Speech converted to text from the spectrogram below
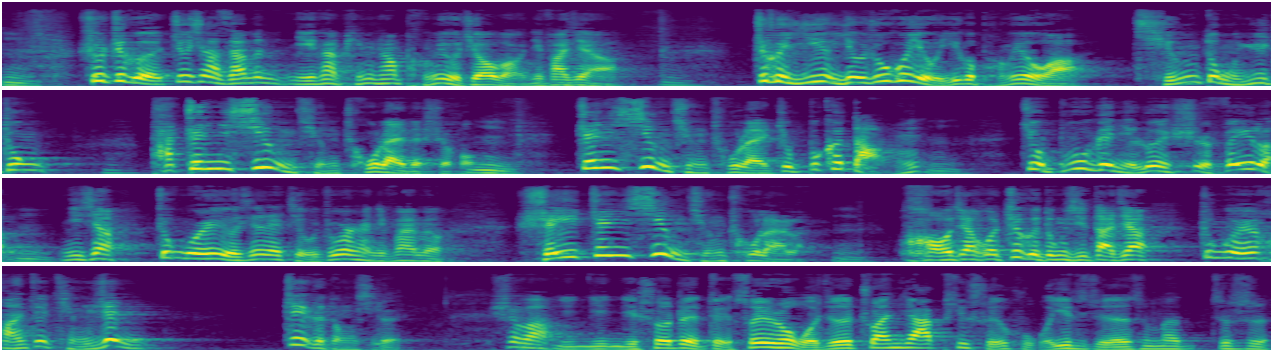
嗯，说这个就像咱们，你看平常朋友交往，你发现啊，这个一有如果有一个朋友啊，情动于衷，他真性情出来的时候，真性情出来就不可挡，就不跟你论是非了。嗯你像中国人有些在酒桌上，你发现没有，谁真性情出来了？嗯好家伙，这个东西大家中国人好像就挺认这个东西，对是吧？你你你说这对，所以说我觉得专家批水浒，我一直觉得什么就是。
